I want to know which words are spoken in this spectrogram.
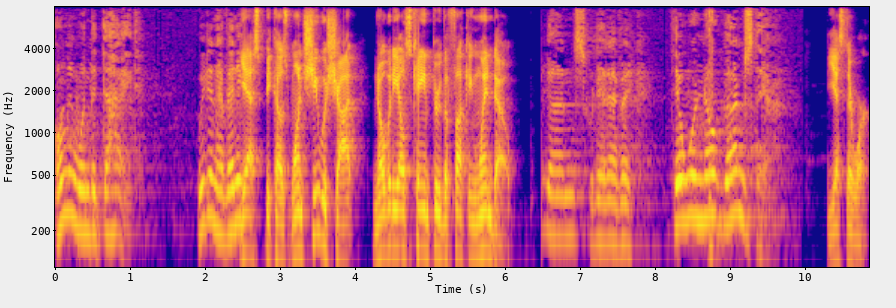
only one that died. We didn't have any Yes, because once she was shot, nobody else came through the fucking window. guns. We didn't have any. There were no guns there. Yes, there were.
